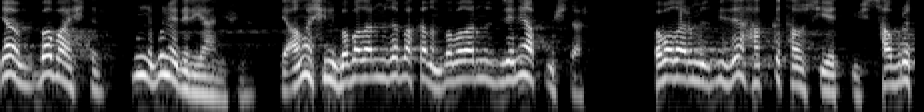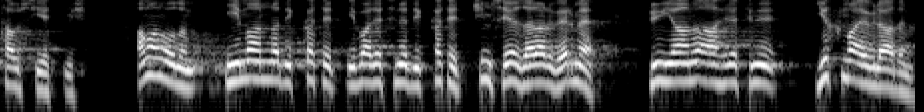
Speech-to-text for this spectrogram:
Ya baba işte bu, ne- bu nedir yani filan. Ya ama şimdi babalarımıza bakalım. Babalarımız bize ne yapmışlar? Babalarımız bize hakkı tavsiye etmiş, sabrı tavsiye etmiş. Aman oğlum imanına dikkat et, ibadetine dikkat et, kimseye zarar verme. Dünyanı, ahiretini yıkma evladım.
